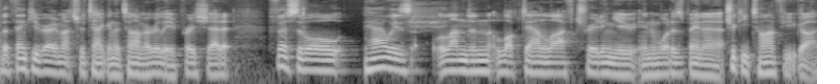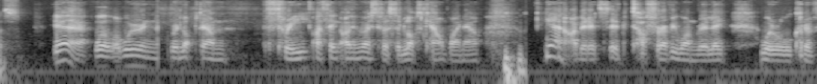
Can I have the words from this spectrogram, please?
But thank you very much for taking the time. I really appreciate it. First of all, how is London lockdown life treating you in what has been a tricky time for you guys? Yeah, well, we're in we're in lockdown three. I think I mean most of us have lost count by now. yeah, I mean it's it's tough for everyone really. We're all kind of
